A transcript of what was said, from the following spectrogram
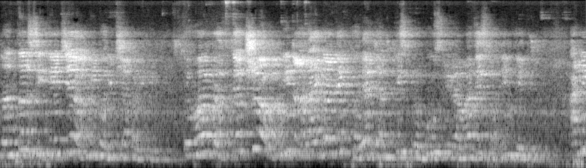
नंतर सीतेची अग्निपरीक्षा पाहिली. तेव्हा प्रत्यक्ष अग्निनारायणाने खऱ्या जनकीस प्रभू श्रीरामाचे स्वाधीन केले आणि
